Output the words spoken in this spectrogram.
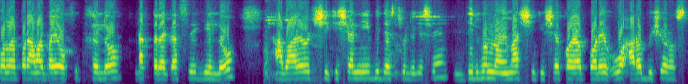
বলার পর আমার ভাই ওষুধ খাইলো, ডাক্তারের কাছে গেল। আবার চিকিৎসা নিয়ে বিদেশ চলে গেছে। দীর্ঘ নয় মাস চিকিৎসা করার পরে ও আরও বেশি অসুস্থ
